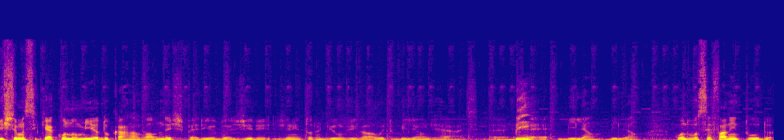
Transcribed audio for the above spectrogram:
estima-se que a economia do carnaval neste período é, gira, gira em torno de 1,8 bilhão de reais. É, Bi? É, bilhão, bilhão. Quando você fala em tudo,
